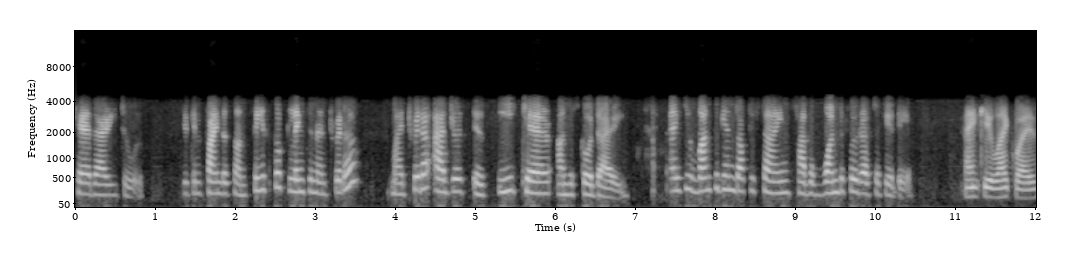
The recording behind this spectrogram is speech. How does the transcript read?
care diary tool. You can find us on Facebook, LinkedIn, and Twitter. My Twitter address is ecare underscore diary. Thank you once again, Dr. Stein. Have a wonderful rest of your day. Thank you. Likewise.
